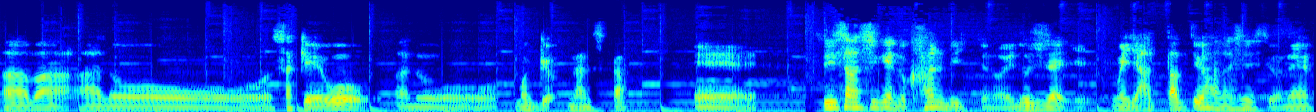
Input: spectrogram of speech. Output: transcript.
あまあ、あのー鮭を、あのーまあ、なんですか、えー水産資源の管理っていうのを江戸時代に、まあ、やったっていう話ですよね。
